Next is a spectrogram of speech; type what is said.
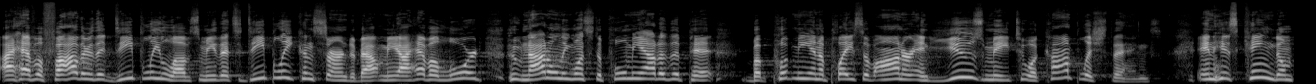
I have a Father that deeply loves me, that's deeply concerned about me. I have a Lord who not only wants to pull me out of the pit, but put me in a place of honor and use me to accomplish things in His kingdom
